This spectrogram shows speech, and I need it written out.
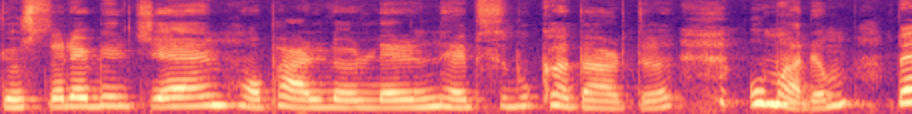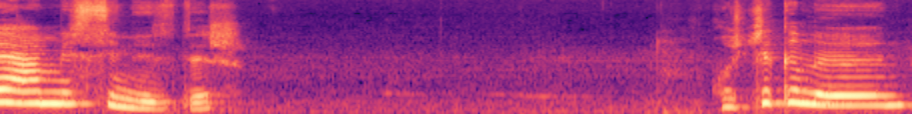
gösterebileceğim hoparlörlerin hepsi bu kadardı. Umarım beğenmişsinizdir. Hoşçakalın.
